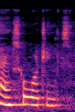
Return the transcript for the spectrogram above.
Thanks for watching this video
